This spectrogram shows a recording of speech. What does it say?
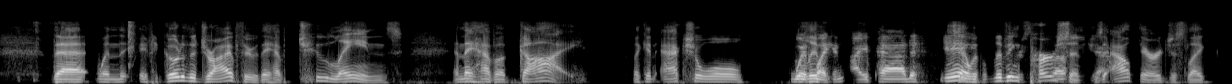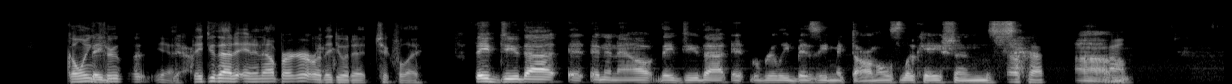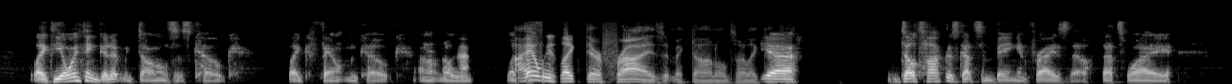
that when the, if you go to the drive-through, they have two lanes, and they have a guy, like an actual with Liv- like an ipad yeah, with a living and stuff. person who's Yeah. out there just like going They- through the yeah. yeah. They do that at In and Out Burger or they do it at Chick Fil A. they do that at in and out they do that at really busy mcdonald's locations Okay. um Wow. Like the only thing good at mcdonald's is coke. Like fountain coke. I don't know I- what I always like their fries at McDonald's. I like yeah. del taco's got some banging fries though. That's why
